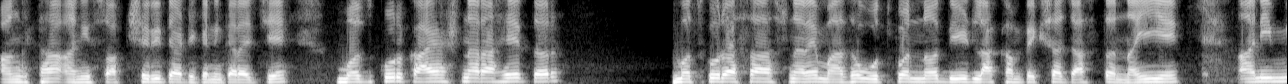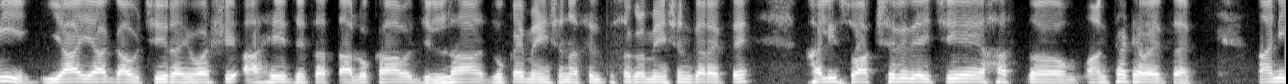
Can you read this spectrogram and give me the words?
अंगठा आणि स्वाक्षरी त्या ठिकाणी करायची आहे. मजकूर काय असणार आहे? तर मजकूर असा असणार आहे माझं उत्पन्न दीड लाखांपेक्षा जास्त नाही आहे आणि मी या या गावची रहिवाशी आहे ज्याचा तालुका जिल्हा जो काही मेन्शन असेल तो सगळं मेन्शन करायचं आहे खाली स्वाक्षरी द्यायची आहे हस्त अंगठा ठेवायचा आहे. आणि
